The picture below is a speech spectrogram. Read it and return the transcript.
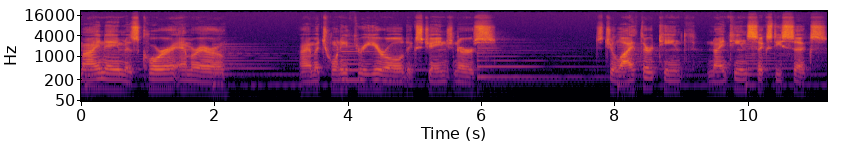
My name is Cora Amarero. I am a 23 year old exchange nurse. It's July 13th, 1966.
